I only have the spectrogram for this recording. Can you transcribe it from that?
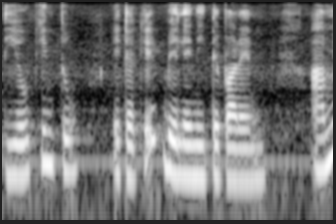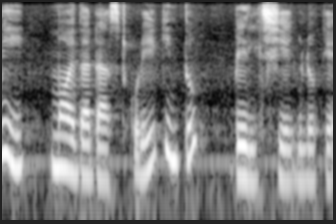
দিয়েও কিন্তু এটাকে বেলে নিতে পারেন। আমি ময়দা ডাস্ট করেই কিন্তু বেলছি এগুলোকে।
